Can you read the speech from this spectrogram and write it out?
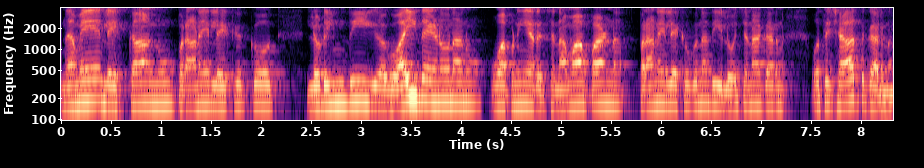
ਨਵੇਂ ਲੇਖਕਾਂ ਨੂੰ, ਪੁਰਾਣੇ ਲੇਖਕ ਕੋ ਲੋੜੀਂਦੀ ਅਗਵਾਈ ਦੇਣ ਉਹਨਾਂ ਨੂੰ, ਉਹ ਆਪਣੀਆਂ ਰਚਨਾਵਾਂ ਪੜ੍ਹਨ, ਪੁਰਾਣੇ ਲੇਖਕ ਉਹਨਾਂ ਦੀ ਆਲੋਚਨਾ ਕਰਨ, ਉਤਸ਼ਾਹਿਤ ਕਰਨ।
